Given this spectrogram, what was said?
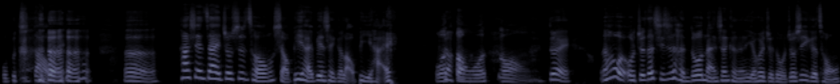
我不知道，嗯，他现在就是从小屁孩变成一个老屁孩，我懂，我懂，对，然后我我觉得其实很多男生可能也会觉得我就是一个从。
